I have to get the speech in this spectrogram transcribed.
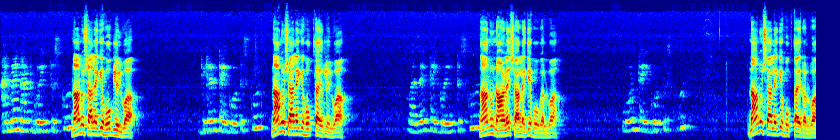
Am not going to school? ನಾನು ಶಾಲೆಗೆ ಹೋಗಲಿಲ್ವಾ Didn't I go to school? ನಾನು ಶಾಲೆಗೆ ಹೋಗ್ತಾ ಇರಲಿಲ್ವಾ Wasn't I going to school? ನಾನು ನಾಳೆ ಶಾಲೆಗೆ ಹೋಗಲ್ವಾ Won't I go to school? ನಾನು ಶಾಲೆಗೆ ಹೋಗ್ತಾ ಇರಲ್ವಾ?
